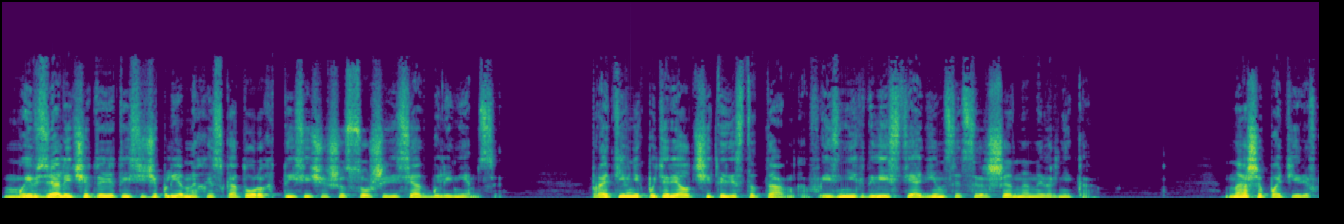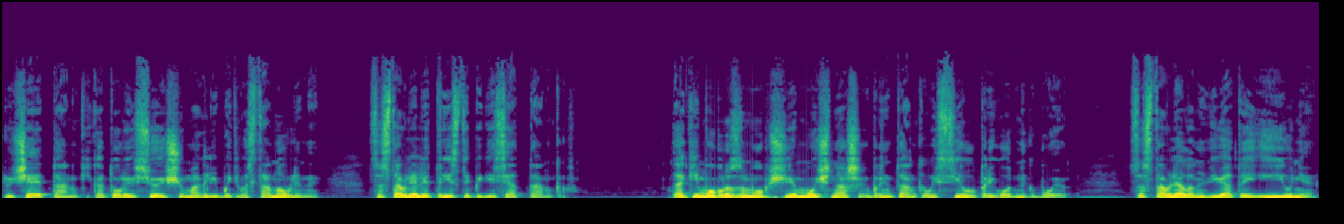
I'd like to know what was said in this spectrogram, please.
Мы взяли 4000 пленных, из которых 1660 были немцы. Противник потерял 400 танков, из них 211 совершенно наверняка. Наши потери, включая танки, которые все еще могли быть восстановлены, составляли 350 танков. Таким образом, общая мощь наших бронетанковых сил, пригодных к бою, составляла на 9 июня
